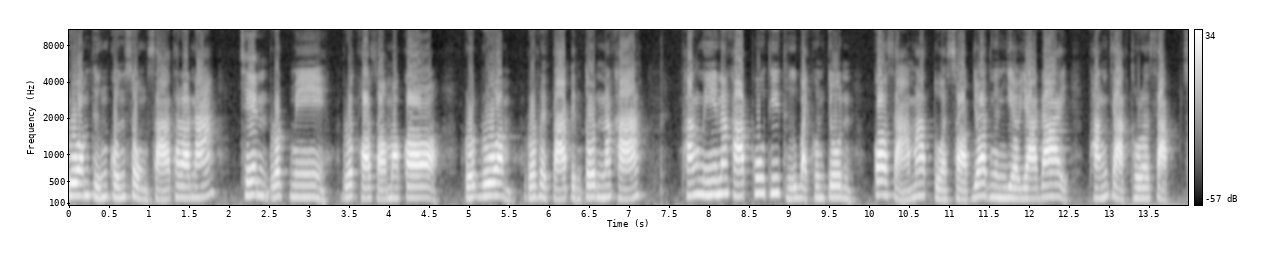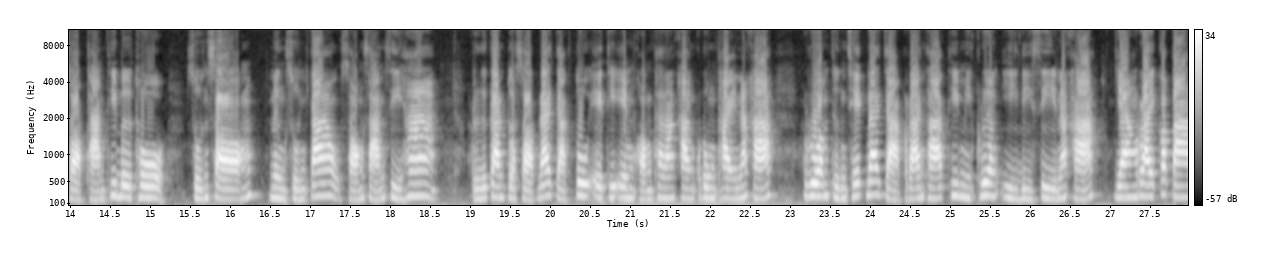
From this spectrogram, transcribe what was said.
รวมถึงขนส่งสาธารณะ เช่น รถเมล์รถขอสอมก รถร่วม รถไฟฟ้าเป็นต้นนะคะ ทั้งนี้นะคะผู้ที่ถือบัตรคนจนก็สามารถตรวจสอบยอดเงินเยียวยาได้ ทั้งจากโทรศัพท์ สอบถามที่เบอร์โทร 02 109 2345 หรือการตรวจสอบได้จากตู้ ATM ของธนาคารกรุงไทยนะคะ รวมถึงเช็คได้จากร้านค้าที่มีเครื่อง EDC นะคะ อย่างไรก็ตาม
